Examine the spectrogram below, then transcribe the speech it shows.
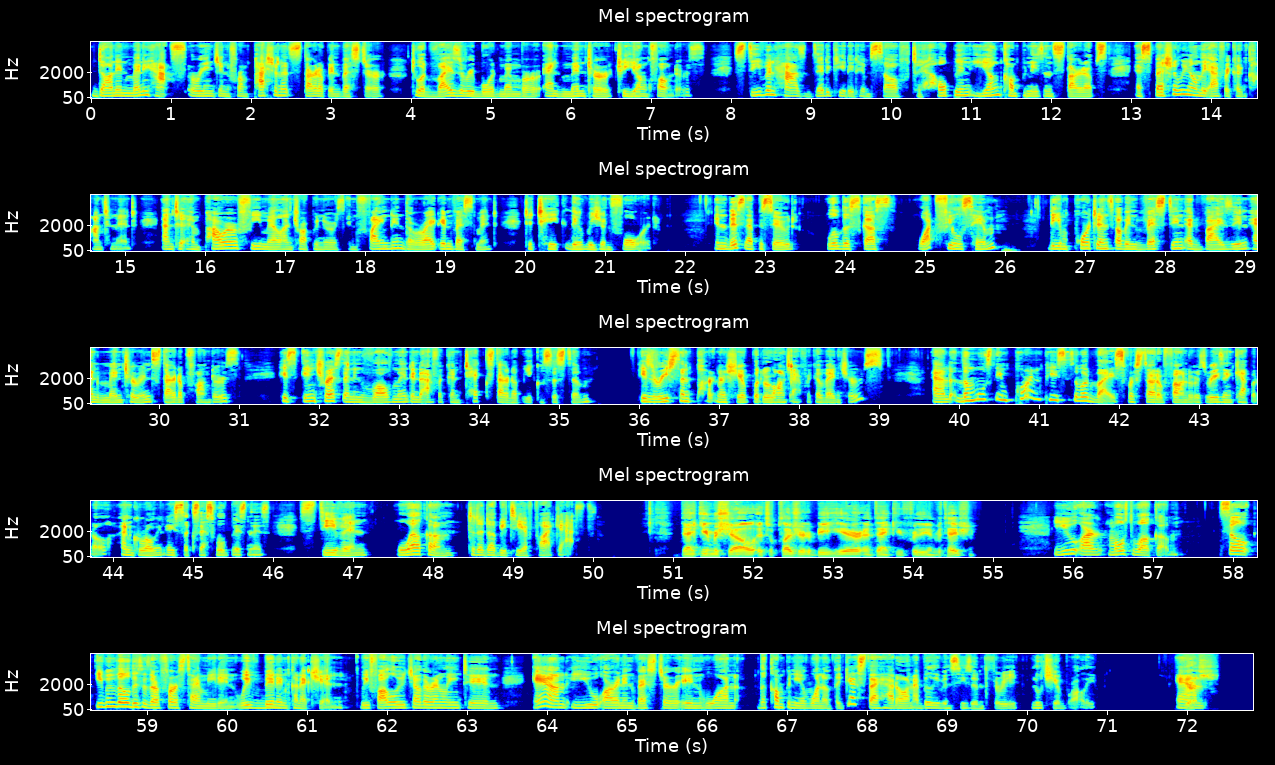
Donning many hats ranging from passionate startup investor to advisory board member and mentor to young founders. Steven has dedicated himself to helping young companies and startups, especially on the African continent, and to empower female entrepreneurs in finding the right investment to take their vision forward. In this episode, we'll discuss what fuels him, the importance of investing, advising, and mentoring startup founders, his interest and involvement in the African tech startup ecosystem, his recent partnership with Launch Africa Ventures, and the most important pieces of advice for startup founders raising capital and growing a successful business. Steven, welcome to the WTF podcast. Thank you, Michelle. It's a pleasure to be here and thank you for the invitation. You are most welcome. So, even though this is our first time meeting, we've been in connection. We follow each other on LinkedIn and you are an investor in one the company of one of the guests I had on, I believe in season three, Lucia Brawley. And yes.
